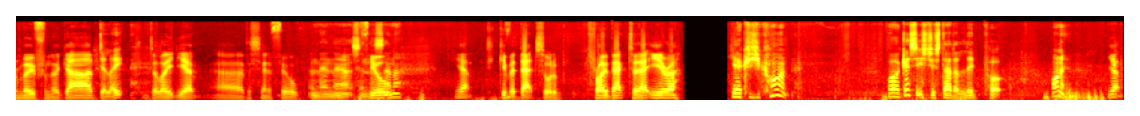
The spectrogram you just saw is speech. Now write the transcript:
removed from the guard. Delete. Delete. Yep. Uh, the centre fill. And then now it's in fuel. the centre. Yep. To give it that sort of throwback to that era. Yeah, because you can't. Well, I guess it's just had a lid put on it. Yep.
